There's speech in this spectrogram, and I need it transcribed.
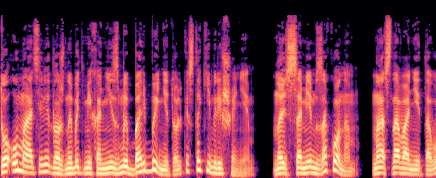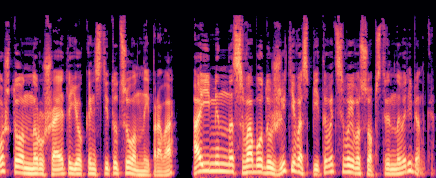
то у матери должны быть механизмы борьбы не только с таким решением, но и с самим законом, на основании того, что он нарушает ее конституционные права, а именно свободу жить и воспитывать своего собственного ребенка.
